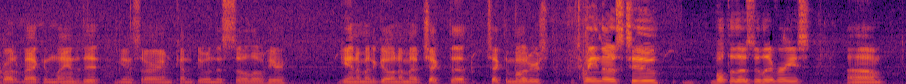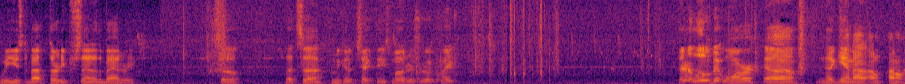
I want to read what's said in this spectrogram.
brought it back and landed it. Again, sorry, I'm kind of doing this solo here. Again, I'm going to go and I'm going to check the check the motors between those two, both of those deliveries. Um, we used about 30% of the battery. So let's uh, let me go check these motors real quick. They're a little bit warmer. Uh, again, I, I, I, don't,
